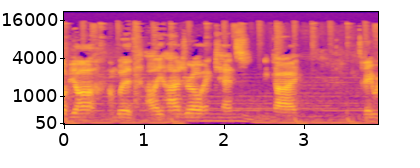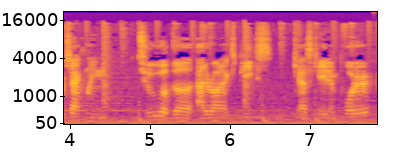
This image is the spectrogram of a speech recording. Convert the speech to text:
Up, y'all? I'm with Alejandro and Kent and Kai. Today we're tackling two of the Adirondacks peaks, Cascade and Porter.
